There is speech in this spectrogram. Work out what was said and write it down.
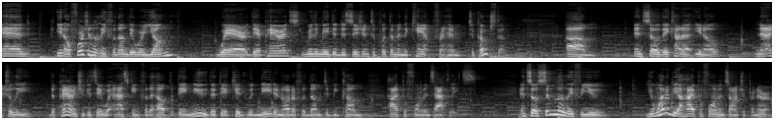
And you know, fortunately for them, they were young, where their parents really made the decision to put them in the camp for him to coach them. Um, and so they kind of, you know, naturally, the parents, you could say, were asking for the help that they knew that their kids would need in order for them to become high performance athletes. And so, similarly for you, you want to be a high performance entrepreneur,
